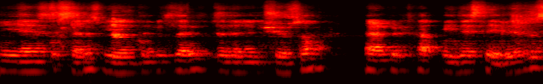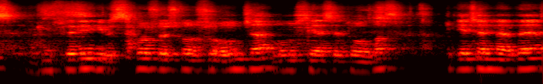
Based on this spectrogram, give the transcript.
bir yeğenirseniz, bir yeğeninde bizlerin bize ne düşüyorsa her türlü katkıyı desteği veririz. Dediğim gibi spor söz konusu olunca bunun siyaseti olmaz. Geçenlerde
